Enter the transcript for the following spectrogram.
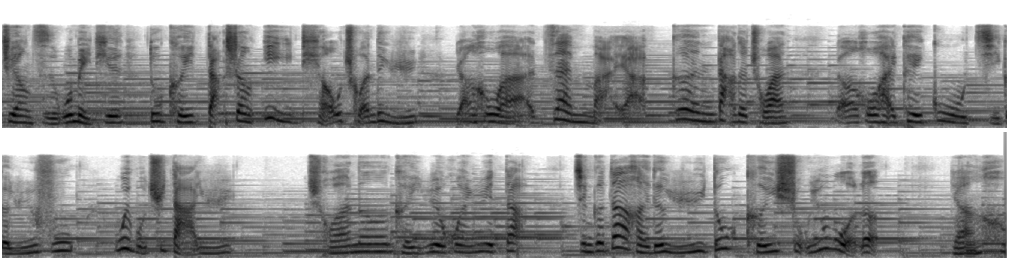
这样子我每天都可以打上一条船的鱼，然后啊再买啊更大的船，然后还可以雇几个渔夫。”为我去打鱼，船呢可以越换越大，整个大海的鱼都可以属于我了。然后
